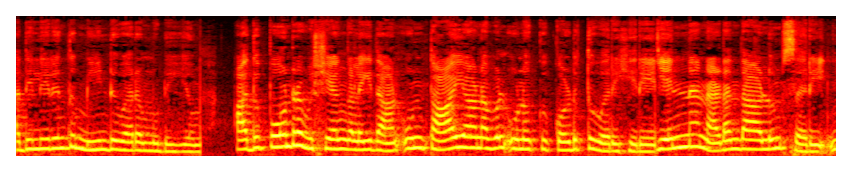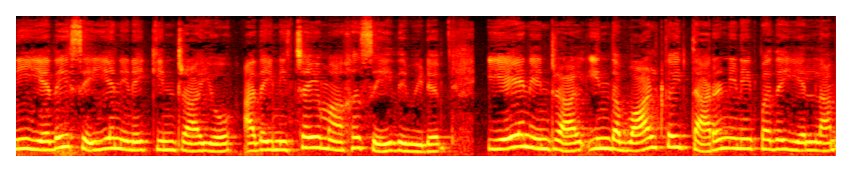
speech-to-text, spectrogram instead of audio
அதிலிருந்து மீண்டு வர முடியும். அது போன்ற விஷயங்களை தான் உன் தாயானவள் உனக்கு கொடுத்து வருகிறேன். என்ன நடந்தாலும் சரி நீ எதை செய்ய நினைக்கின்றாயோ அதை நிச்சயமாக செய்துவிடு. ஏனென்றால் இந்த வாழ்க்கை தர நினைப்பதை எல்லாம்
